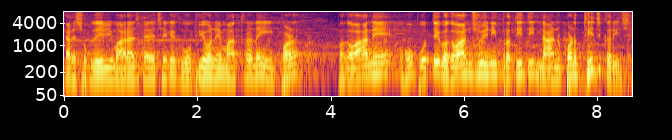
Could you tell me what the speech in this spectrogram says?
ત્યારે સુખદેવજી મહારાજ કહે છે કે ગોપીઓને માત્ર નહીં, પણ ભગવાને, હું પોતે ભગવાન છું, એની પ્રતીતિ નાનપણથી જ કરી છે.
